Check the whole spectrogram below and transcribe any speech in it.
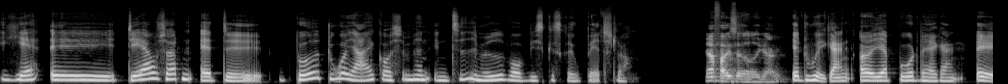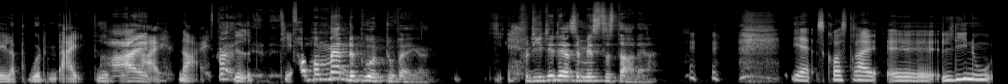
Ja, øh, det er jo sådan, at øh, både du og jeg går simpelthen en tid i møde, hvor vi skal skrive bachelor. Jeg er faktisk allerede i gang. Ja, du er i gang, og jeg burde være i gang. Øh, Eller burde, nej, ved Nej. nej, nej, For- ved, ja. Fra på mandag burde du være i gang. Ja. Fordi det er der semesterstart er. Ja, skråstreg, øh, lige nu,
